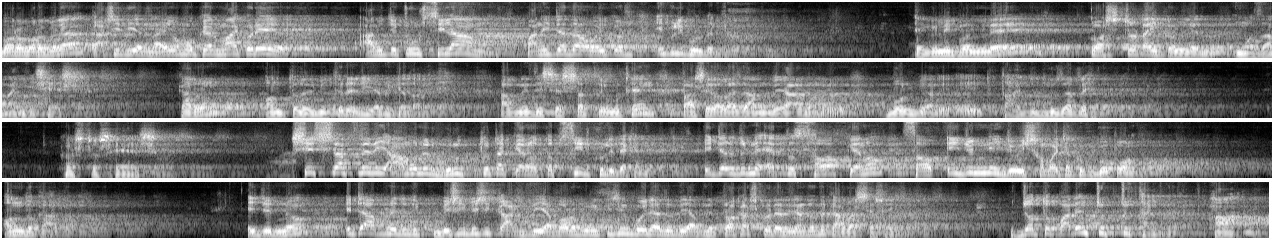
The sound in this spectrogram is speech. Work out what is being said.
বড় বড় করে কাশি দিয়েন না। এই অমুকের মায় করে আমি তো একটু উঠছিলাম, পানিটা দাও, ওই কর, এগুলি বলবেন না। এগুলি বললে কষ্টটাই করলেন, মজা নাই শেষ। কারণ অন্তরের ভিতরে রিয়া ঢুকে যাবে। আপনি যে শেষ রাত্রে উঠেন, পাশেওয়ালায় জানবে, আর বলবে, আরে, এই তো তাহাজুদ গুজার রে কষ্ট শেষ। রাত্রের এই আমলের গুরুত্বটা কেন তফসির খুলে দেখেন? এটার জন্য এত সওয়াব কেন? সওয়াব এই জন্যই যে ওই সময়টা খুব গোপন, অন্ধকার। এই জন্য এটা আপনি যদি বেশি বেশি কাঠ দিয়া, বড় বড় কিছু বইলা যদি আপনি প্রকাশ করে দিলেন, তাতে কারবার শেষ হয়ে যত পারেন চুপ চুপ থাকবেন। হ্যাঁ।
